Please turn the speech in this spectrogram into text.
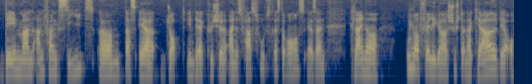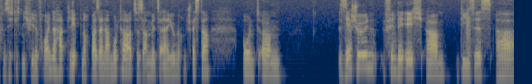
den man anfangs sieht, ähm, dass er jobbt in der Küche eines Fastfood-Restaurants. Er ist ein kleiner, unauffälliger, schüchterner Kerl, der offensichtlich nicht viele Freunde hat, lebt noch bei seiner Mutter zusammen mit seiner jüngeren Schwester und ähm, sehr schön finde ich ähm, dieses äh,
